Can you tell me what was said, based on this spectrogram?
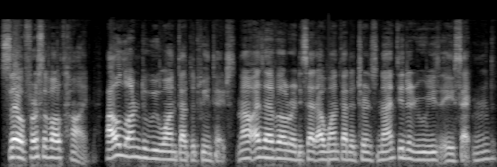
So, first of all, time. How long do we want that the tween takes? Now, as I've already said, I want that it turns 90 degrees a second.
